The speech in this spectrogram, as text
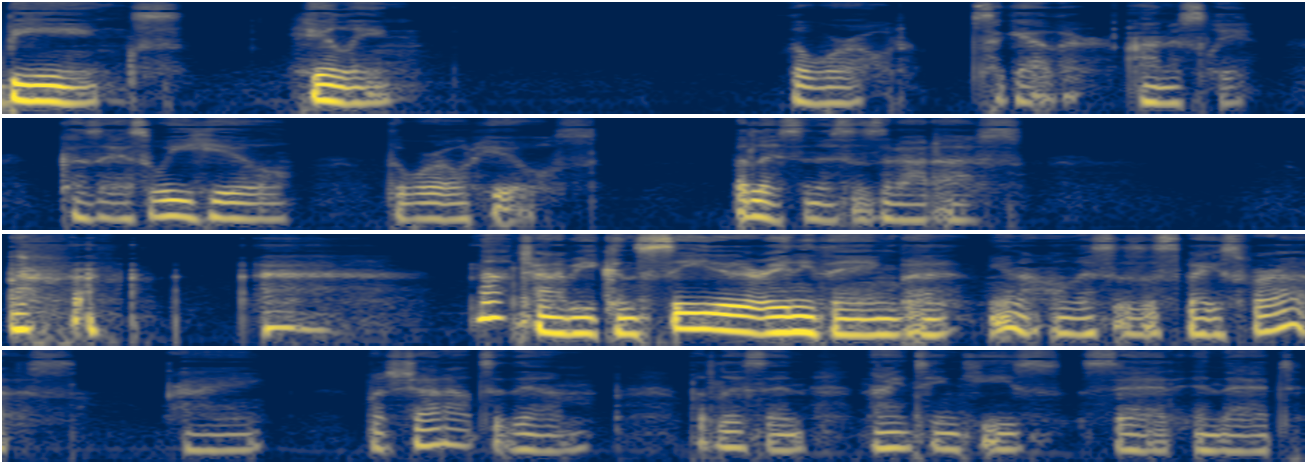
beings healing the world together, honestly. Because as we heal, the world heals. But listen, this is about us. not trying to be conceited or anything, but you know, this is a space for us, right? But shout out to them. But listen, 19 Keys said in that,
